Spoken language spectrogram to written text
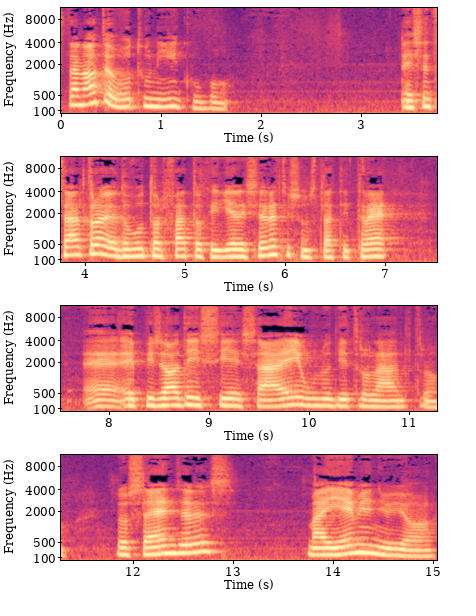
Stanotte ho avuto un incubo e senz'altro è dovuto al fatto che ieri sera ci sono stati tre eh, episodi CSI uno dietro l'altro. Los Angeles, Miami e New York.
